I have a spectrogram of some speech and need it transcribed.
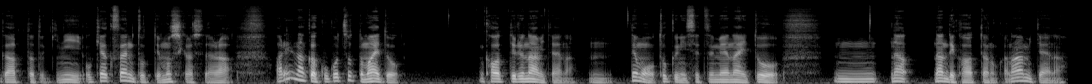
があった時にお客さんにとってもしかしたらあれ？なんかここちょっと前と変わってるなみたいな、うん、でも特に説明ないとんななんで変わったのかなみたいな。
